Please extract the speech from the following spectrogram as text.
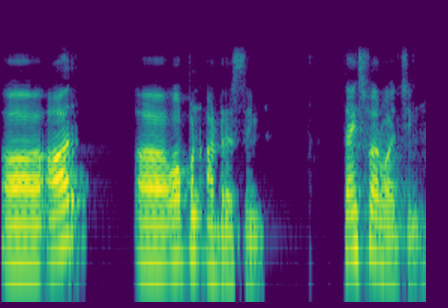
uh, or uh, open addressing. Thanks for watching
